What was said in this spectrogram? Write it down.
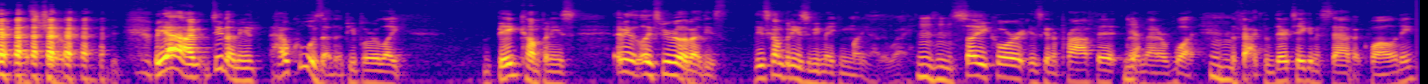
That's true. but yeah, I, dude, I mean, how cool is that? That people are like, big companies. I mean, let's be real about these. These companies will be making money either way. Mhm. Cellucor is going to profit no Yeah. Mm-hmm. matter what. The fact that they're taking a stab at quality.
